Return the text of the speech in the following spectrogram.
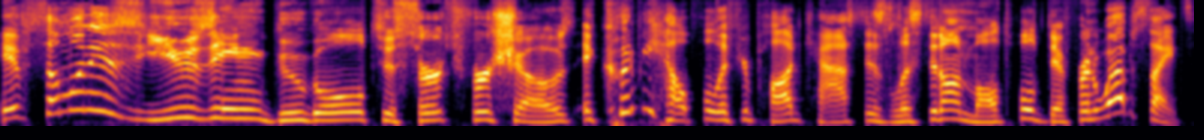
If someone is using Google to search for shows, it could be helpful if your podcast is listed on multiple different websites.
